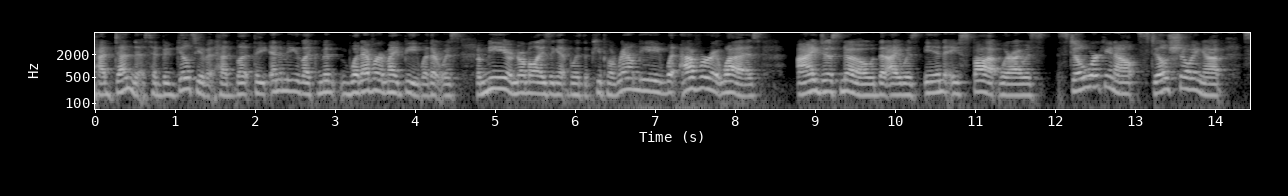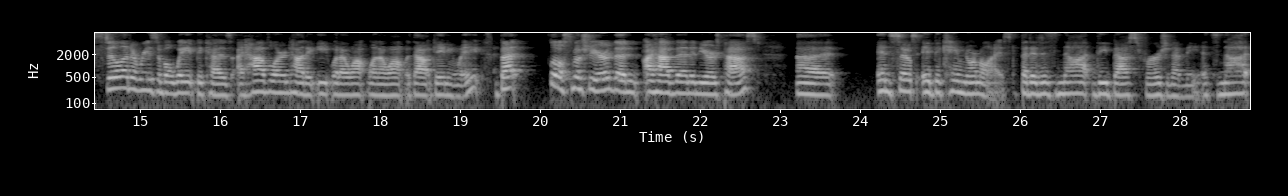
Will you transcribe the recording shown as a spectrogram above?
had done this, had been guilty of it, had let the enemy, like whatever it might be, whether it was me or normalizing it with the people around me, whatever it was, I just know that I was in a spot where I was still working out, still showing up, still at a reasonable weight because I have learned how to eat what I want when I want without gaining weight, but a little smushier than I have been in years past. Uh, and so it became normalized, but it is not the best version of me. It's not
